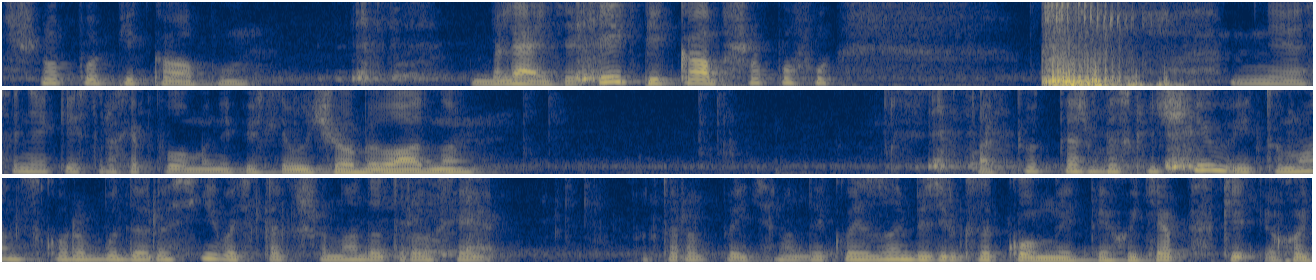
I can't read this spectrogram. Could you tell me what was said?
Що по пікапу? Блять, який пікап? Що по фу. Ні, сьогодні якийсь трохи поломаний після учоби, ладно. Так, тут теж без ключів і туман скоро буде розсіватися, так що треба трохи поторопитися. Треба якийсь зомбі з рюкзаком знайти, хоча б кі- хоч,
